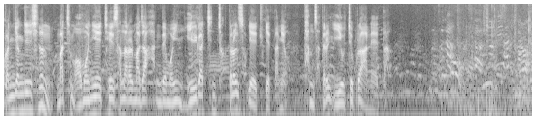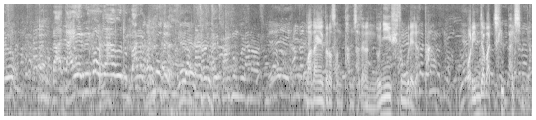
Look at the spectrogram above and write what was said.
권경진 씨는 마침 어머니의 제사날을 맞아 한데 모인 일가 친척들을 소개해 주겠다며 탐사들을 이웃집으로 안내했다. 마당에 들어선 탐사들은 눈이 휘둥그레졌다. 어림잡아 7, 80명.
